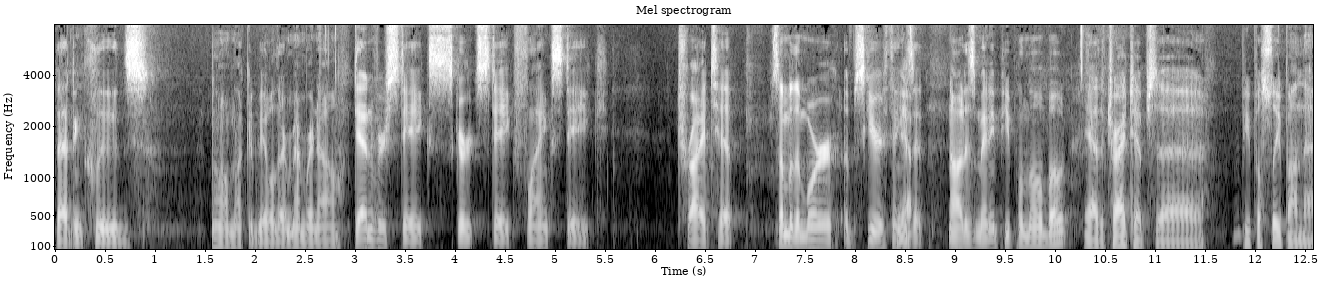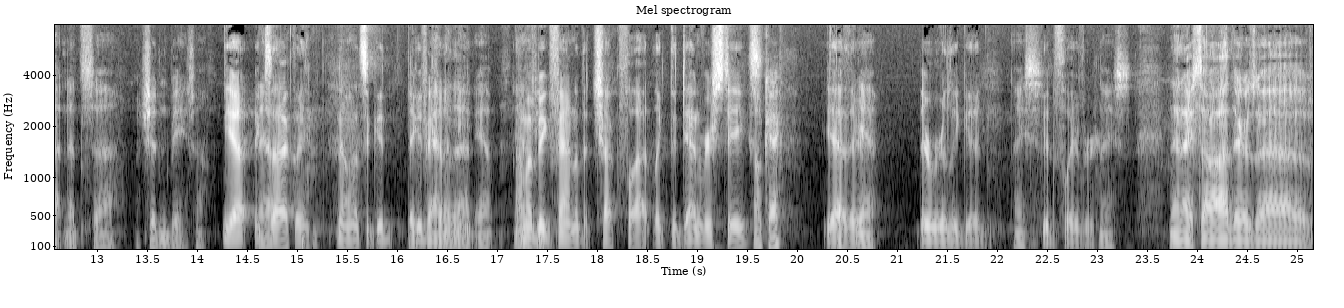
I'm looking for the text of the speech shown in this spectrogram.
that includes. Oh, I'm not going to be able to remember now. Denver steaks, skirt steak, flank steak, tri tip. Some of the more obscure things Yep. that not as many people know about. Yeah, the tri tips. Uh, people sleep on that, and it's uh, shouldn't be. So Yeah, exactly. No, that's a good Big good fan of that, meat. yeah. I'm a if you- big fan of the chuck flat, like the Denver steaks. okay, Yeah, they're yeah. they're really good. Nice. good flavor. nice. And then I saw there's a,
